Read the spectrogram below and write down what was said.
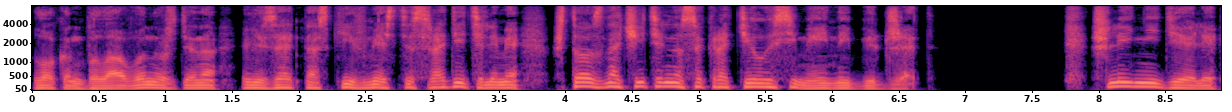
Локон была вынуждена вязать носки вместе с родителями, что значительно сократило семейный бюджет. Шли недели,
